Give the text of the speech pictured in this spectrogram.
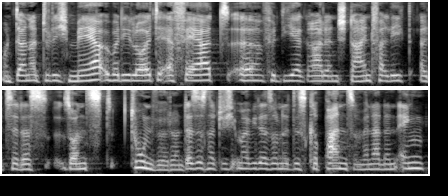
und dann natürlich mehr über die Leute erfährt, äh, für die er gerade einen Stein verlegt, als er das sonst tun würde. Und das ist natürlich immer wieder so eine Diskrepanz. Und wenn er dann engen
